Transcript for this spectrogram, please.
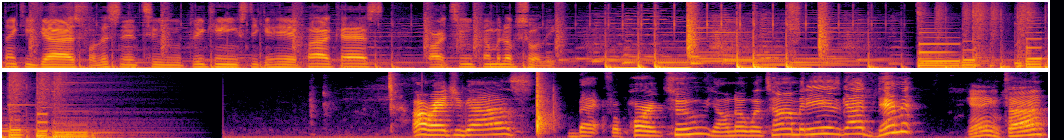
Thank you guys for listening to Three Kings Sneakerhead Podcast. Part two coming up shortly. All right, you guys, back for part two. Y'all know what time it is. God damn it! Game time.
